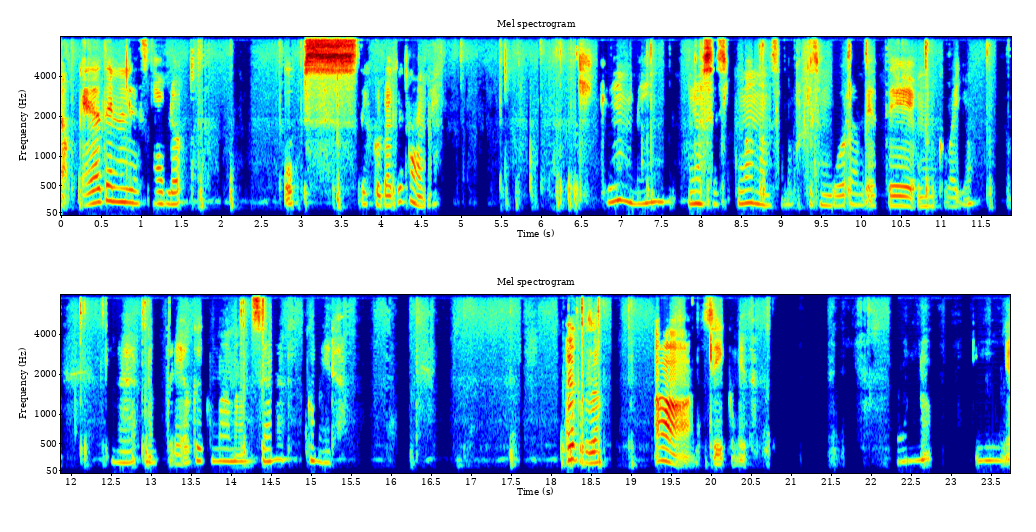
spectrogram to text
No, quédate en el establo. Ups, disculpa que come. ¿Qué No sé si coma manzana porque es un burro en vez de un caballo. No, creo que coma manzana, ¿qué comerá? A ver qué pasó. Ah, sí, comida. Uno y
